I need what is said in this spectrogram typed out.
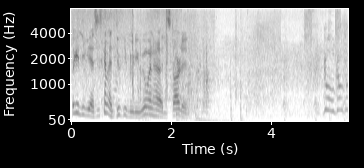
Look at DVS. He's kind of dookie booty. We went ahead and started. Go, go, go.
